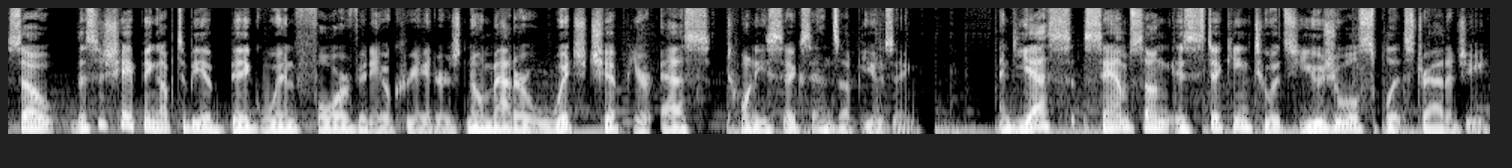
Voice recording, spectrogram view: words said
so this is shaping up to be a big win for video creators, no matter which chip your S26 ends up using. And yes, Samsung is sticking to its usual split strategy.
